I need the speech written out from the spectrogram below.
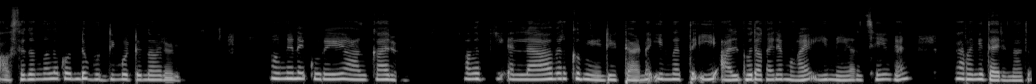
അസുഖങ്ങൾ കൊണ്ട് ബുദ്ധിമുട്ടുന്നവരുണ്ട്. അങ്ങനെ കുറേ ആൾക്കാരുണ്ട്. അവർക്ക് എല്ലാവർക്കും വേണ്ടിയിട്ടാണ് ഇന്നത്തെ ഈ അത്ഭുതകരമായ ഈ നേർച്ചയെ ഞാൻ പറഞ്ഞു തരുന്നത്.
